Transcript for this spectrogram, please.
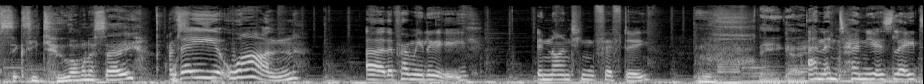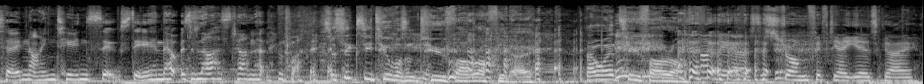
62, I want to say. They won uh, the Premier League in 1950, There you go. and then 10 years later, 1960, and that was the last time that they won it. So 62 wasn't too far off, you know. That weren't too far off. Oh, yeah, it's a strong 58 years ago.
